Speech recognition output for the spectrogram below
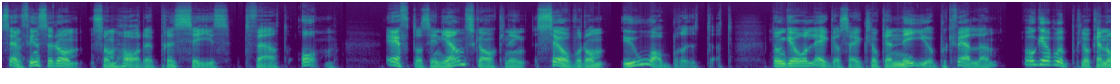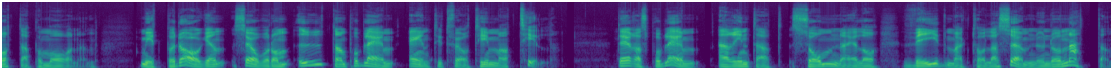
Sen finns det de som har det precis tvärtom. Efter sin hjärnskakning sover de oavbrutet. De går och lägger sig klockan nio på kvällen och går upp klockan åtta på morgonen. Mitt på dagen sover de utan problem en till två timmar till. Deras problem är inte att somna eller vidmakthålla sömn under natten.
